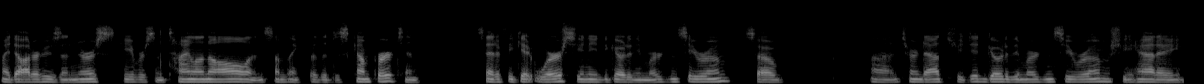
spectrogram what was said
My daughter, who's a nurse, gave her some Tylenol and something for the discomfort and said if you get worse, you need to go to the emergency room. So uh, it turned out she did go to the emergency room. She had a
